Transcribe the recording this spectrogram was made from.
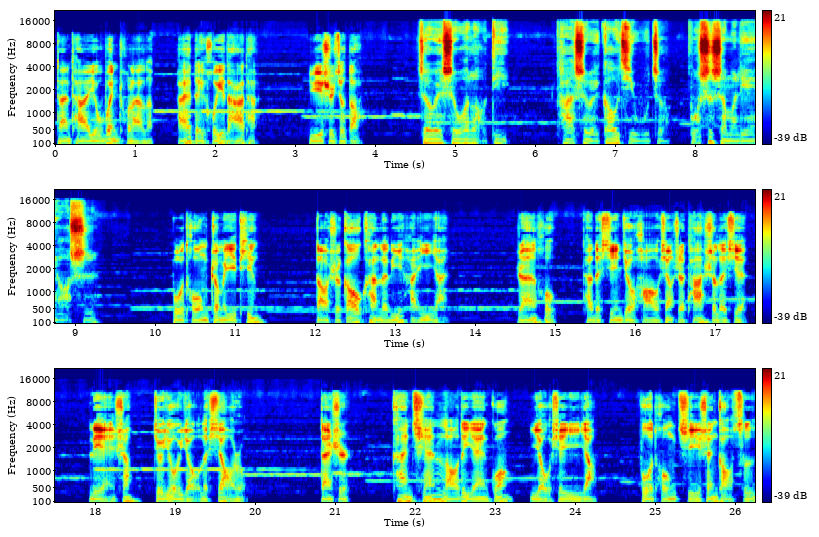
但他又问出来了，还得回答他，于是就道：“这位是我老弟，他是位高级武者，不是什么炼药师。”不同这么一听，倒是高看了李海一眼，然后。他的心就好像是踏实了些，脸上就又有了笑容。但是，看钱老的眼光有些异样。傅彤起身告辞，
